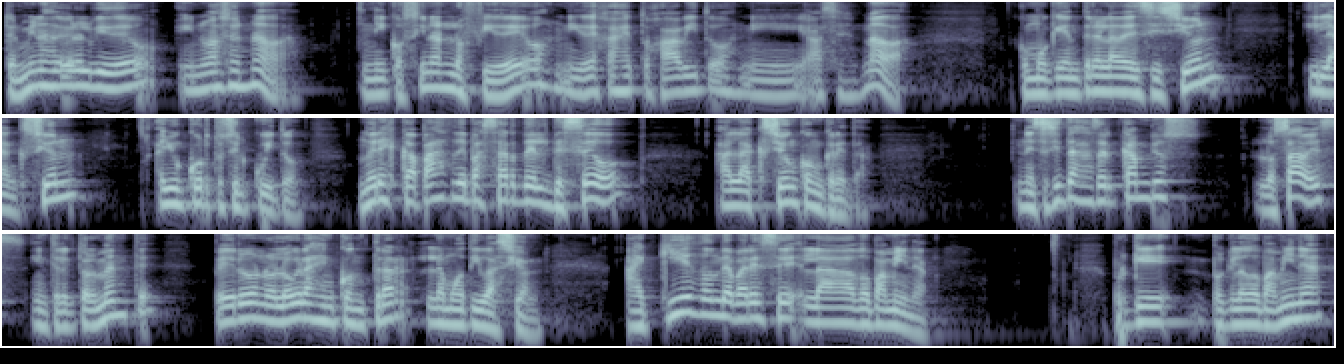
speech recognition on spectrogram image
terminas de ver el video y no haces nada. Ni cocinas los fideos, ni dejas estos hábitos, ni haces nada. Como que entre la decisión y la acción hay un cortocircuito. No eres capaz de pasar del deseo a la acción concreta. Necesitas hacer cambios, lo sabes intelectualmente, pero no logras encontrar la motivación. Aquí es donde aparece la dopamina. Porque, porque la dopamina,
